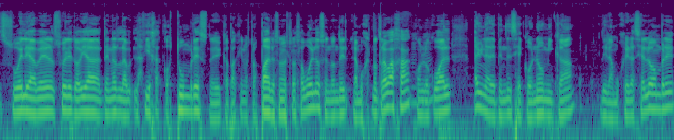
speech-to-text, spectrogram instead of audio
suele haber, suele todavía tener la- las viejas costumbres, de capaz que nuestros padres o nuestros abuelos, en donde la mujer no trabaja, con lo cual hay una dependencia económica de la mujer hacia el hombre,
